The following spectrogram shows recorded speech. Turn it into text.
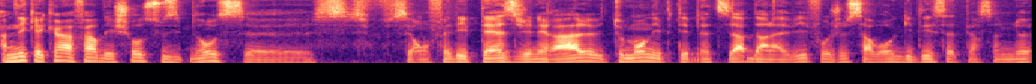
Amener quelqu'un à faire des choses sous hypnose, euh, on fait des tests généraux. Tout le monde est hypnotisable dans la vie. Il faut juste savoir guider cette personne-là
